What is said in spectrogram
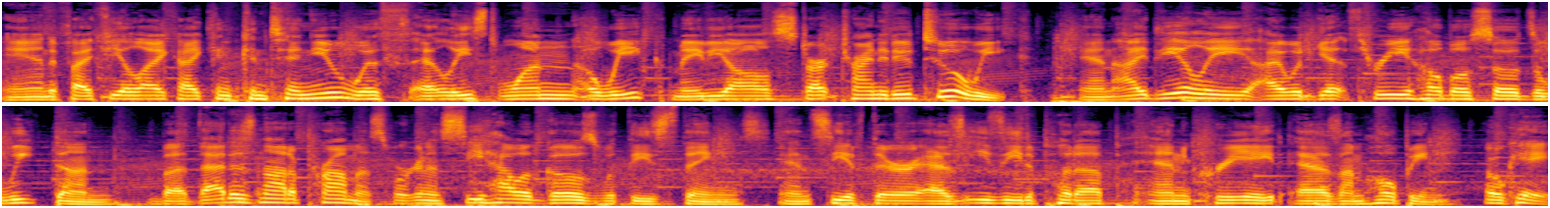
And if I feel like I can continue with at least one a week, maybe I'll start trying to do two a week. And ideally, I would get three hobo-sodes a week done. But that is not a promise. We're going to see how it goes with these things and see if they're as easy to put up and create as I'm hoping. Okay,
